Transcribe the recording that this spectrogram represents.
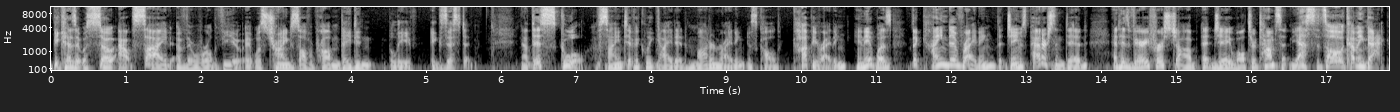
because it was so outside of their worldview. It was trying to solve a problem they didn't believe existed. Now, this school of scientifically guided modern writing is called copywriting, and it was the kind of writing that James Patterson did at his very first job at J. Walter Thompson. Yes, it's all coming back.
